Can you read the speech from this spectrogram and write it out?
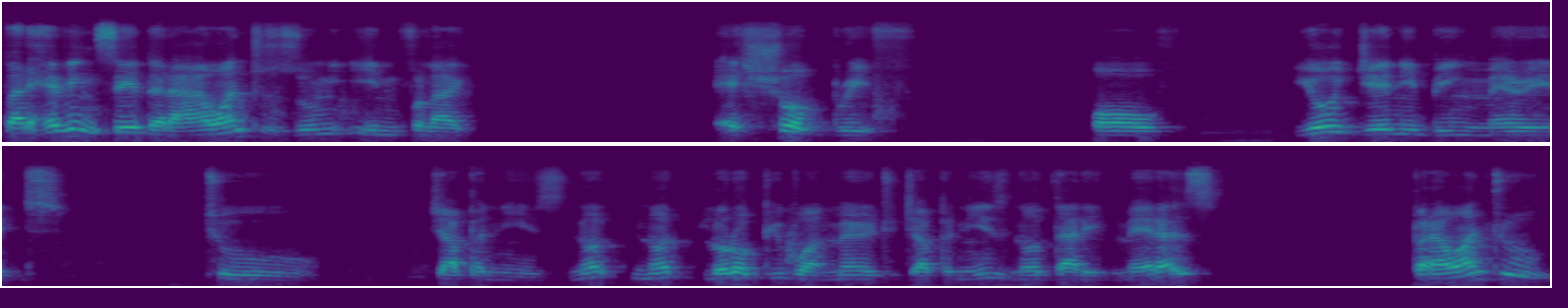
but having said that, I want to zoom in for like a short brief of your journey being married to Japanese. Not not a lot of people are married to Japanese. Not that it matters, but I want to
